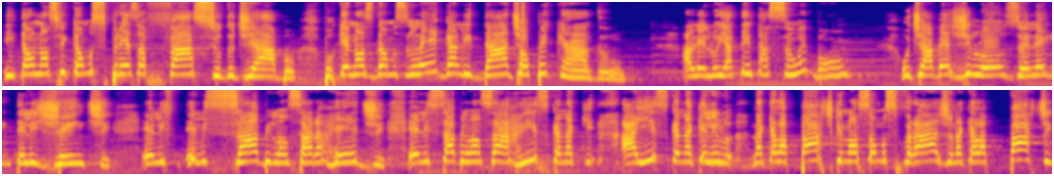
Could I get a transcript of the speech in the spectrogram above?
Então nós ficamos presa fácil do diabo, porque nós damos legalidade ao pecado. Aleluia, a tentação é bom. O diabo é giloso, ele é inteligente, ele, ele sabe lançar a rede, ele sabe lançar a isca, naqui, a isca naquele, naquela parte que nós somos frágeis, naquela parte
